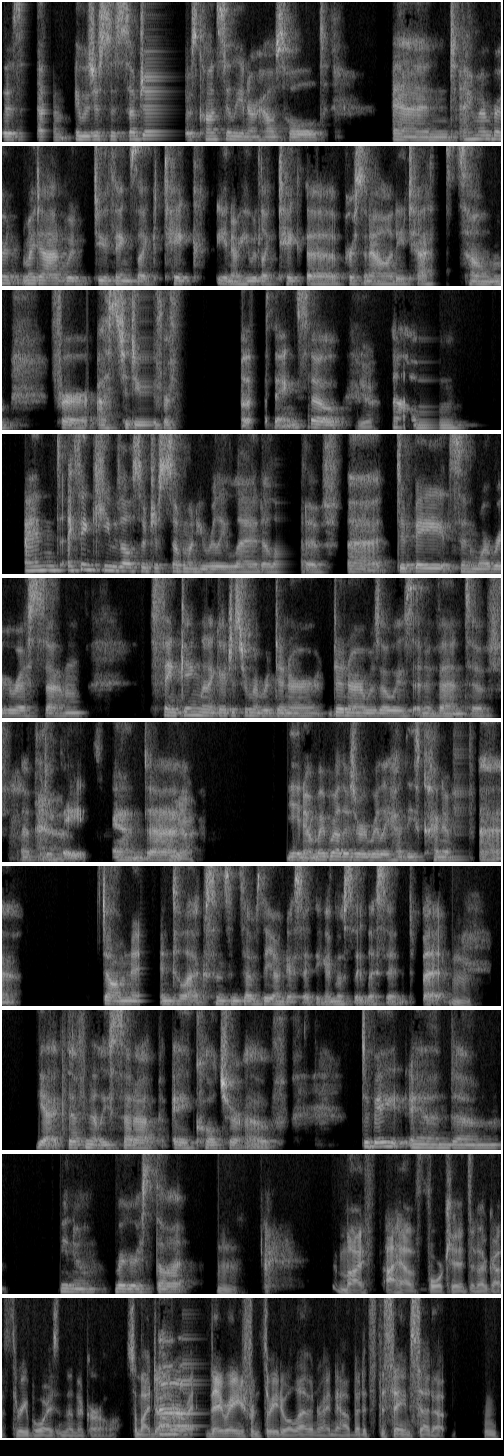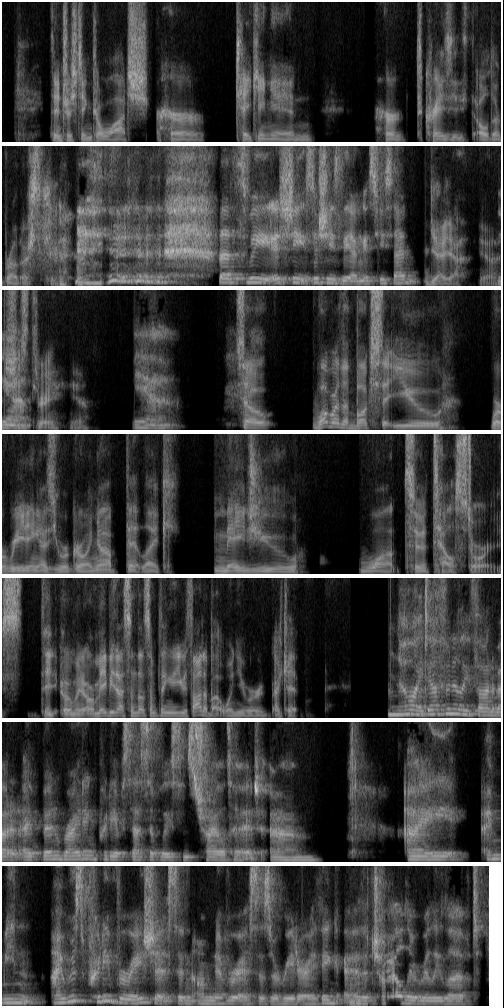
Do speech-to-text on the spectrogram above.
was um, it was just a subject that was constantly in our household. And I remember my dad would do things like take, you know, he would like take the personality tests home for us to do for other things. So yeah. Um, and I think he was also just someone who really led a lot of uh, debates and more rigorous um, thinking. Like I just remember dinner. Dinner was always an event of of debate, and uh, Yeah. You know, my brothers were really had these kind of uh, dominant intellects, and since I was the youngest, I think I mostly listened. But Hmm. yeah, it definitely set up a culture of debate and um, you know rigorous thought. my I have four kids and I've got three boys and then a girl. So my daughter Uh. they range from 3 to 11 right now, but it's the same setup. It's interesting to watch her taking in her crazy older brothers. That's sweet. Is she? So she's the youngest. You said. yeah, yeah, yeah, Yeah. She's 3. Yeah. Yeah. So, what were the books that you were reading as you were growing up that like made you want to tell stories? Did, I mean, or maybe that's not something that you thought about when you were a kid. No, I definitely thought about it. I've been writing pretty obsessively since childhood. Um, I, I mean, I was pretty voracious and omnivorous as a reader. I think as a child, I really loved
